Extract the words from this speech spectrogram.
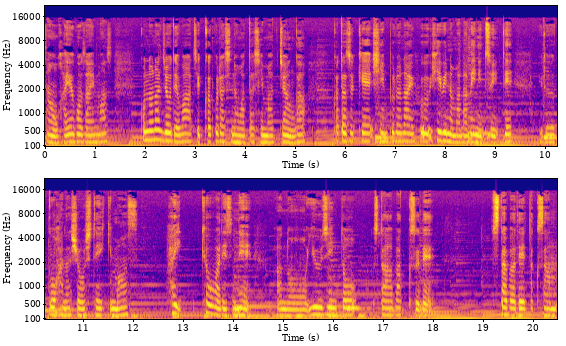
さんおはようございます。このラジオでは実家暮らしの私まっちゃんが片付けシンプルライフ日々の学びについてゆるくお話をしていきます。はい今日はですねあの友人とスターバックスでスタバでたくさん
